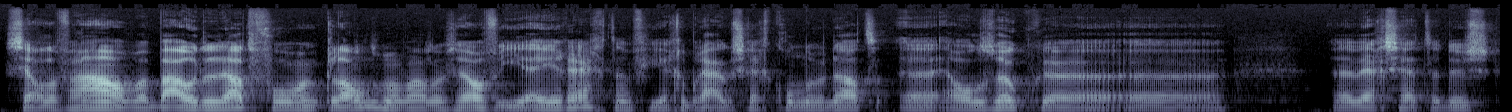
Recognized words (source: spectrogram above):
Hetzelfde verhaal, we bouwden dat voor een klant, maar we hadden zelf IE-recht. En via gebruiksrecht konden we dat eh, elders ook eh, eh, wegzetten. Dus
